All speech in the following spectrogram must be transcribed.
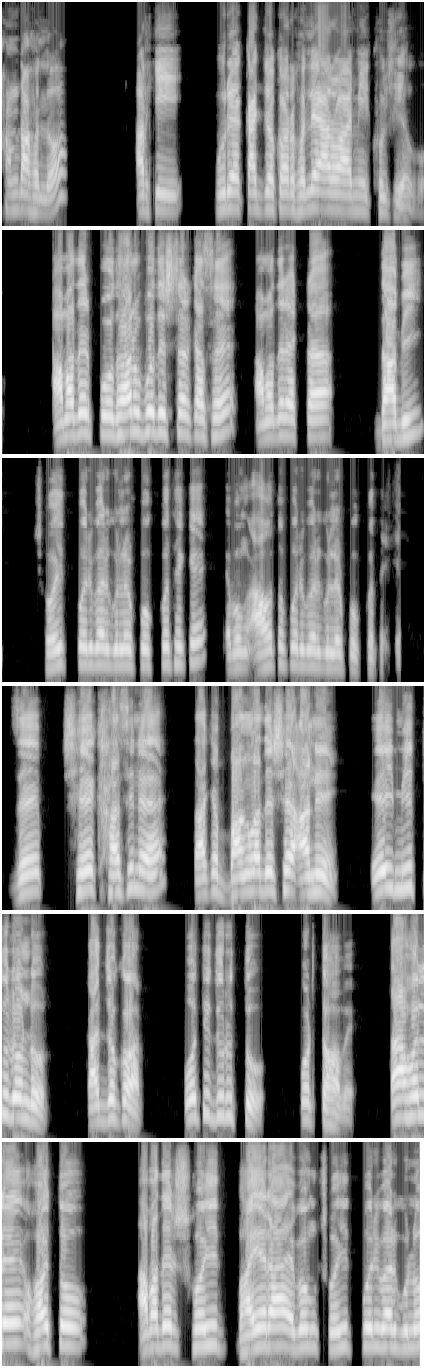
ঠান্ডা হলো আর কি পুরো কার্যকর হলে আরও আমি খুশি হব। আমাদের প্রধান উপদেষ্টার কাছে আমাদের একটা দাবি শহীদ পরিবারগুলোর পক্ষ থেকে এবং আহত পরিবারগুলোর পক্ষ থেকে যে শেখ হাসিনা তাকে বাংলাদেশে আনে। এই মৃত্যুদণ্ড কার্যকর অতি দ্রুত করতে হবে। তাহলে হয়তো আমাদের শহীদ ভাইয়েরা এবং শহীদ পরিবারগুলো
